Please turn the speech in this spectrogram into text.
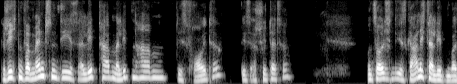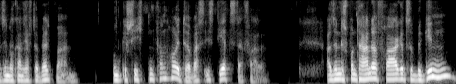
Geschichten von Menschen, die es erlebt haben, erlitten haben, die es freute, die es erschütterte und solchen, die es gar nicht erleben, weil sie noch gar nicht auf der Welt waren. Und Geschichten von heute. Was ist jetzt der Fall? Also eine spontane Frage zu Beginn.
